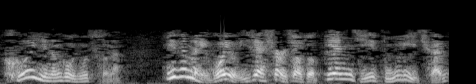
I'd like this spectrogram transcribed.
何以能够如此呢？因为美国有一件事儿叫做编辑独立权，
